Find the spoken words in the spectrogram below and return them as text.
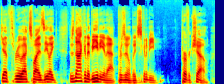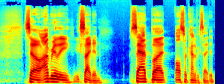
get through X, Y, Z. Like there's not going to be any of that. Presumably, it's just going to be perfect show. So I'm really excited. Sad, but also kind of excited.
